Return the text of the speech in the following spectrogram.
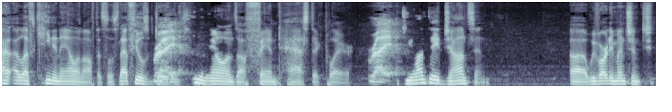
I, I left Keenan Allen off this list. That feels dirty. Right. Keenan Allen's a fantastic player. Right. Diontae Johnson. Uh, we've already mentioned t-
